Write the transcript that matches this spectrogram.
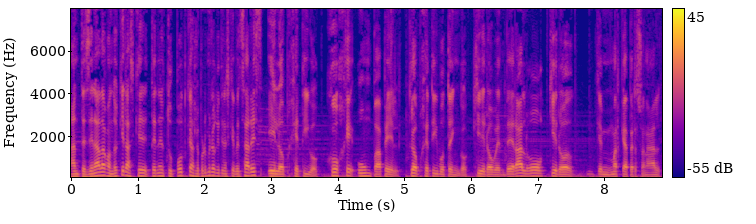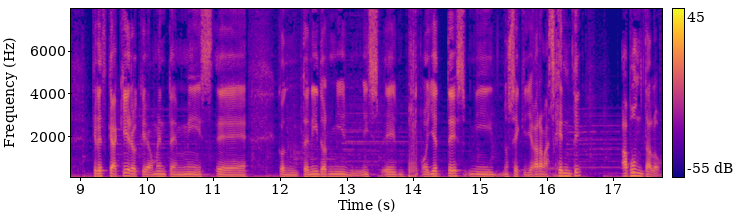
Antes de nada, cuando quieras tener tu podcast, lo primero que tienes que pensar es el objetivo. Coge un papel. ¿Qué objetivo tengo? Quiero vender algo, quiero que mi marca personal crezca, quiero que aumenten mis eh, contenidos, mis, eh, oyentes, mi, no sé, que llegara más gente. Apúntalo.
